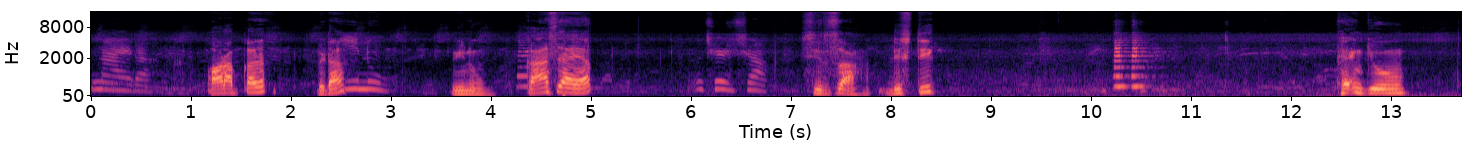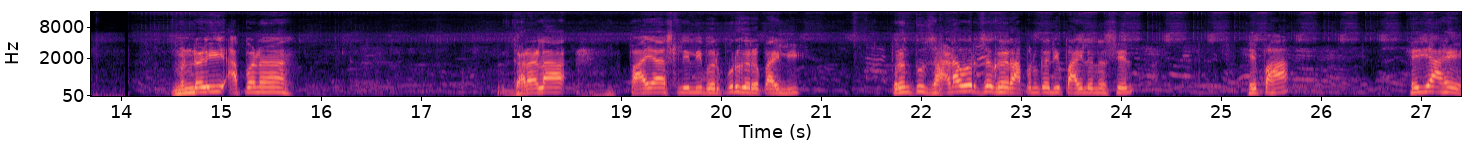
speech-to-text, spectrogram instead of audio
नायरा. और आपका बेटा? इनू वीनू कहाँ से आए आप? शिरसा सिरसा. डिस्ट्रिक्ट? थँक्यू मंडळी आपण अ, घराला पाया असलेली भरपूर घरं पाहिली परंतु झाडावरचं घर आपण कधी पाहिलं नसेल. हे पहा हे जे आहे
